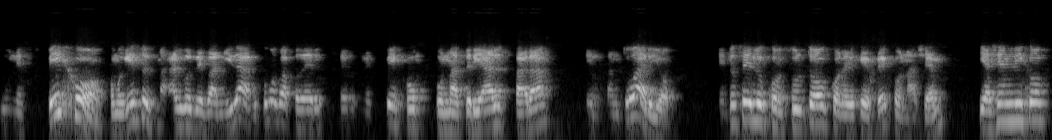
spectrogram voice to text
¿un espejo? Como que eso es algo de vanidad. ¿Cómo va a poder ser un espejo un material para el santuario? Entonces lo consultó con el jefe, con Hashem, y Hashem dijo,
